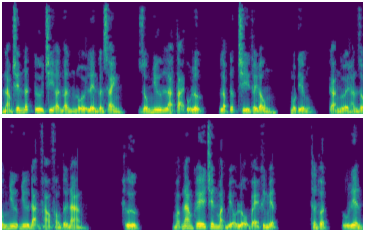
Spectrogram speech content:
nằm trên đất tứ chi ẩn ẩn nổi lên gân xanh, giống như là tại tụ lực, lập tức chỉ thấy đông, một tiếng, cả người hắn giống như như đạn pháo phóng tới nàng. Hừ. Mặc nam khê trên mặt biểu lộ vẻ khinh miệt. Thần thuật, ưu liên.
